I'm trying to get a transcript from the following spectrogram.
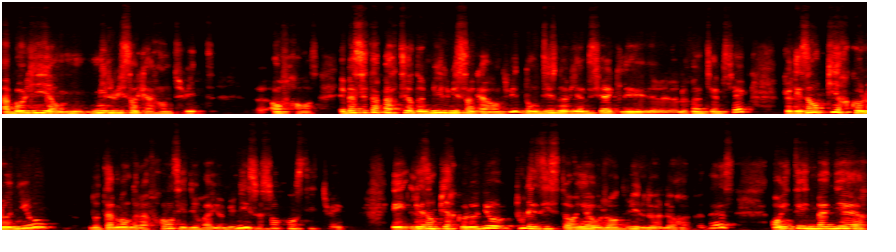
aboli en 1848 en France. Et eh bien, c'est à partir de 1848, donc 19e siècle et le 20e siècle, que les empires coloniaux notamment de la France et du Royaume-Uni, se sont constitués. Et les empires coloniaux, tous les historiens aujourd'hui le, reconnaissent, ont été une manière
